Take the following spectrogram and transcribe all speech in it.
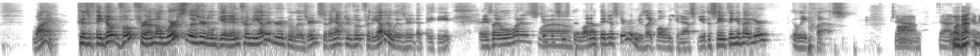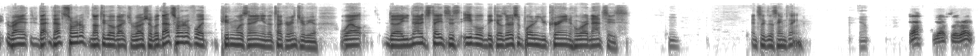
Why? Because if they don't vote for him, a worse lizard will get in from the other group of lizards. So they have to vote for the other lizard that they hate. And he's like, well, what is a stupid Wow. system? Why don't they just get rid of him? He's like, well, we could ask you the same thing about your elite class. Yeah, yeah. well, no that kidding. right. That that's sort of not to go back to Russia, but that's sort of what Putin was saying in the Tucker interview. Well, the United States is evil because they're supporting Ukraine, who are Nazis. Hmm. It's like the same thing. Yeah, yeah, you're absolutely right.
